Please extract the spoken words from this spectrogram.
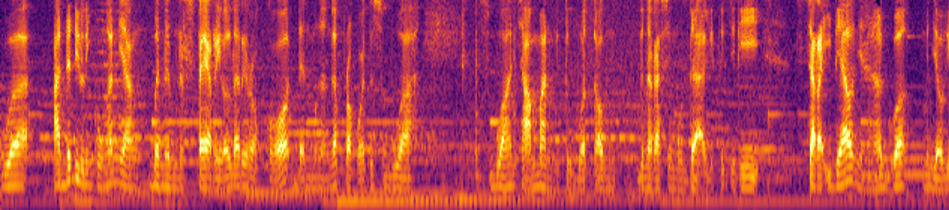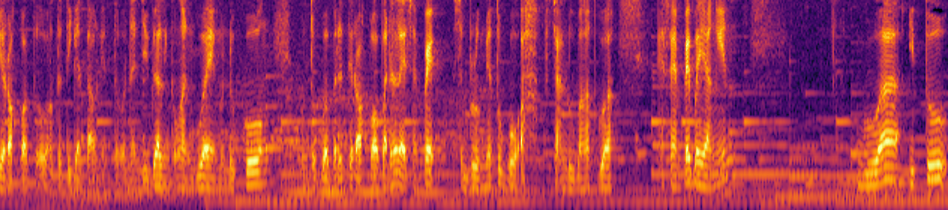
gue ada di lingkungan yang benar-benar steril dari rokok dan menganggap rokok itu sebuah sebuah ancaman gitu buat kaum generasi muda gitu. Jadi secara idealnya gue menjauhi rokok tuh waktu tiga tahun itu. Dan juga lingkungan gue yang mendukung untuk gue berhenti rokok. Padahal SMP sebelumnya tuh gue ah pecandu banget gue SMP bayangin gue itu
